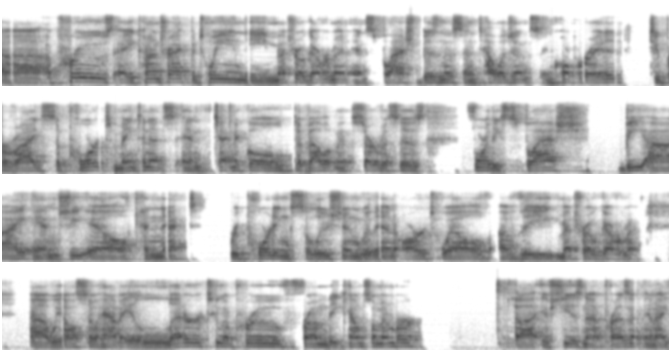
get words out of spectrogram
Uh, approves a contract between the Metro Government and Splash Business Intelligence Incorporated to provide support, maintenance, and technical development services for the Splash BI and GL Connect reporting solution within R12 of the Metro government. Uh, we also have a letter to approve from the council member. Uh, if she is not present, and I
